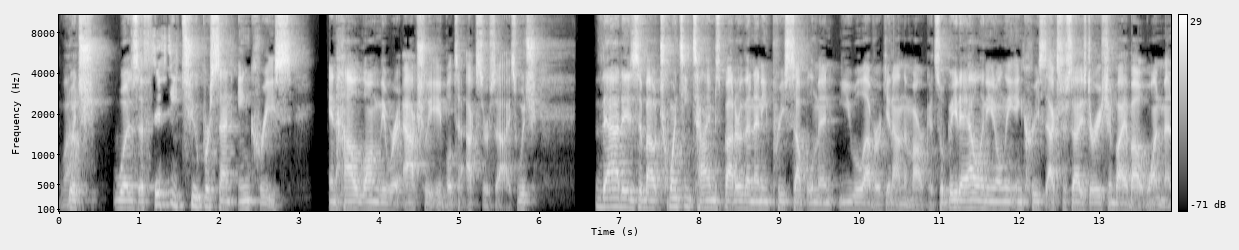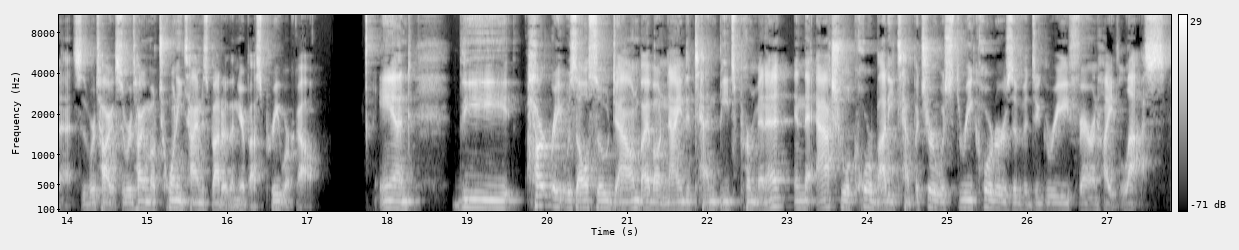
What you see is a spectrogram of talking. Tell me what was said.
wow. which was a 52% increase in how long they were actually able to exercise, which that is about 20 times better than any pre-supplement you will ever get on the market. So beta alanine only increased exercise duration by about one minute. So we're talking, so we're talking about 20 times better than your best pre-workout. And the heart rate was also down by about nine to 10 beats per minute. And the actual core body temperature was three quarters of a degree Fahrenheit less.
